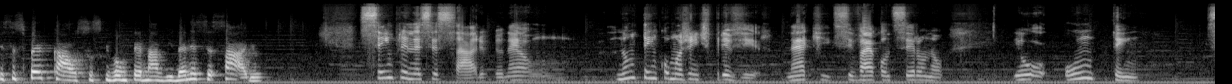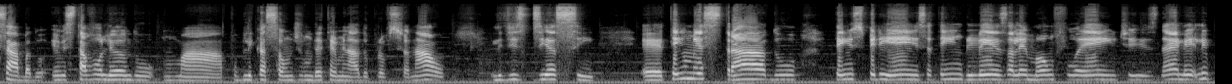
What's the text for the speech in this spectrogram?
esses percalços que vão ter na vida? É necessário? Sempre é necessário, né? Não tem como a gente prever, né, que se vai acontecer ou não. Eu ontem, sábado, eu estava olhando uma publicação de um determinado profissional. Ele dizia assim: é, tenho mestrado, tenho experiência, tenho inglês, alemão fluentes, né? Ele, ele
